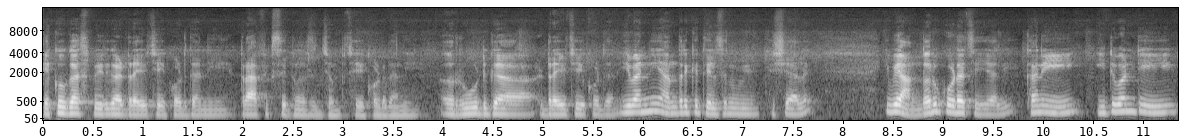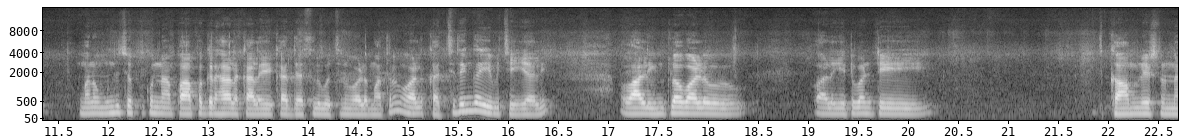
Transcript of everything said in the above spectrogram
ఎక్కువగా స్పీడ్గా డ్రైవ్ చేయకూడదని ట్రాఫిక్ సిగ్నల్స్ జంప్ చేయకూడదని రూట్గా డ్రైవ్ చేయకూడదని ఇవన్నీ అందరికీ తెలిసిన విషయాలే. ఇవి అందరూ కూడా చేయాలి. కానీ ఇటువంటి మనం ముందు చెప్పుకున్న పాపగ్రహాల కలయిక దశలు వచ్చిన వాళ్ళు మాత్రం వాళ్ళు ఖచ్చితంగా ఇవి చేయాలి. వాళ్ళ ఇంట్లో వాళ్ళు వాళ్ళు ఎటువంటి కాంబినేషన్ ఉన్న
